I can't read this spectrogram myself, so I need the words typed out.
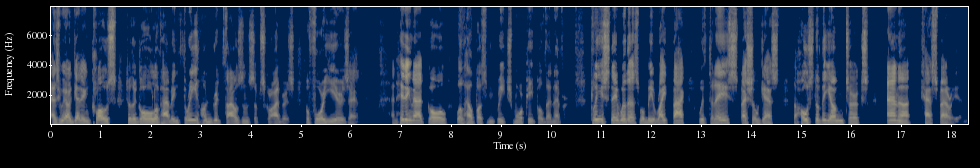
as we are getting close to the goal of having 300,000 subscribers before year's end. And hitting that goal will help us reach more people than ever. Please stay with us. We'll be right back with today's special guest, the host of the Young Turks, Ana Kasparian.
